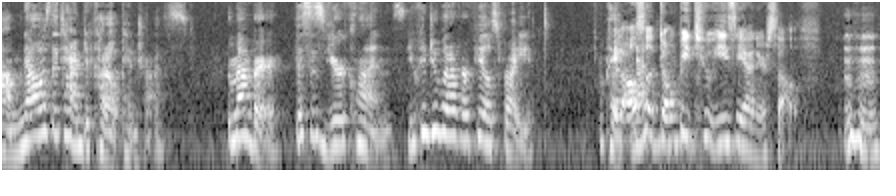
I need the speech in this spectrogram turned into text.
Um, now is the time to cut out Pinterest. Remember, this is your cleanse. You can do whatever feels right. Okay. But also, now- don't be too easy on yourself. Mm-hmm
